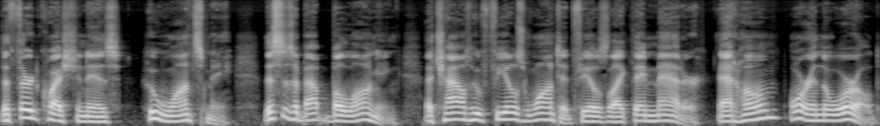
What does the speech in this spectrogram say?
The third question is, who wants me? This is about belonging. A child who feels wanted feels like they matter, at home or in the world.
